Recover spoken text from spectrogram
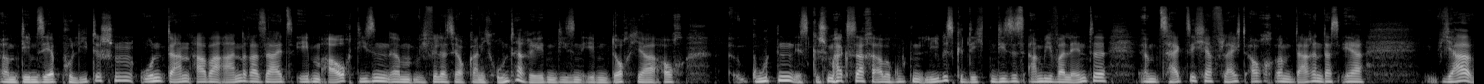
ähm, dem sehr politischen und dann aber andererseits eben auch diesen, ähm, ich will das ja auch gar nicht runterreden, diesen eben doch ja auch guten, ist Geschmackssache, aber guten Liebesgedichten. Dieses Ambivalente ähm, zeigt sich ja vielleicht auch ähm, darin, dass er ja,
